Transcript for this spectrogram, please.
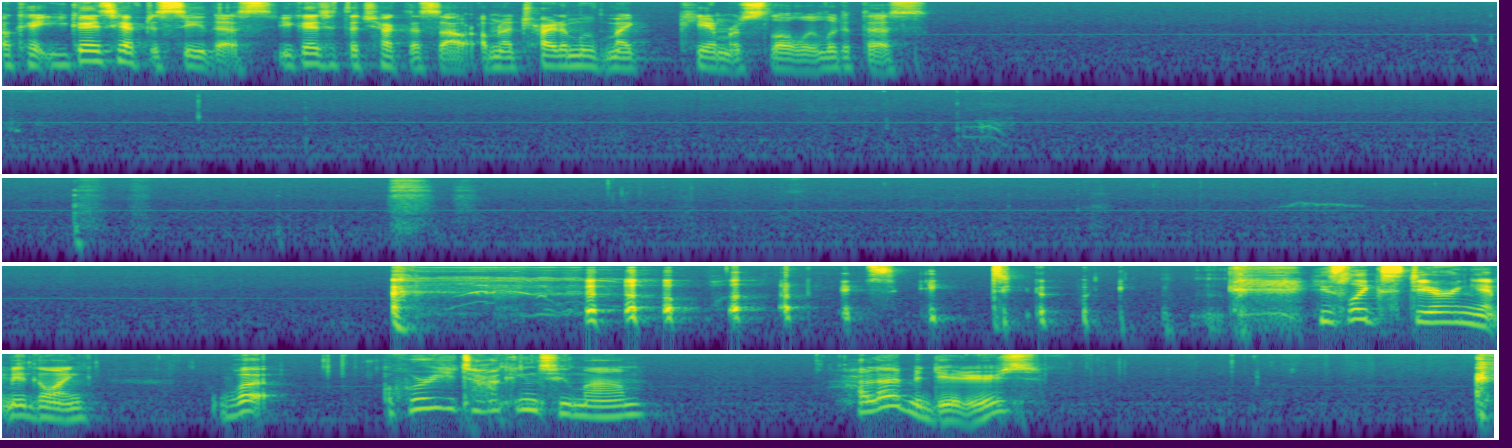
Okay, you guys have to see this. You guys have to check this out. I'm going to try to move my camera slowly. Look at this. what is he doing? He's like staring at me going, what? Who are you talking to, Mom? Hello, my dudes.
